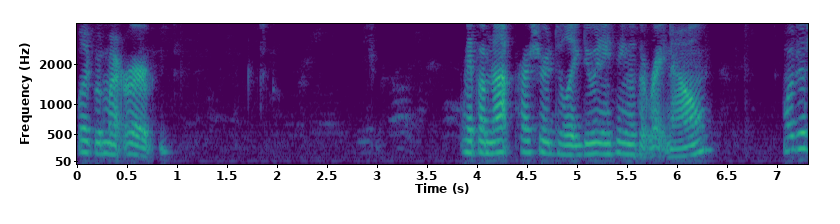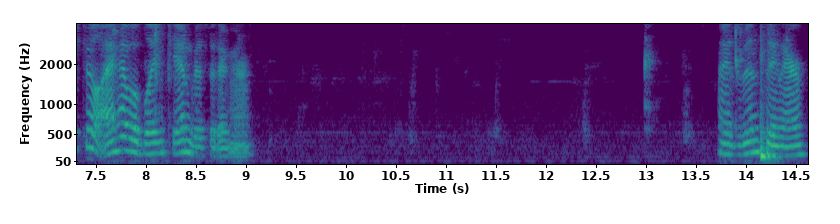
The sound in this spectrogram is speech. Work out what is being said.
Like with my herb if I'm not pressured to like do anything with it right now, I'll just chill. I have a blank canvas sitting there. It's been sitting there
